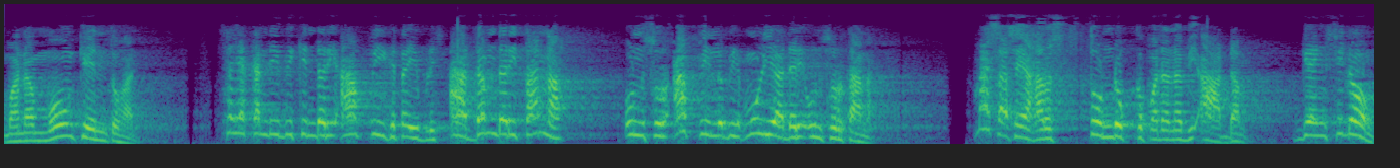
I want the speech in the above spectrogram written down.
Mana mungkin Tuhan. Saya akan dibikin dari api kata iblis. Adam dari tanah unsur api lebih mulia dari unsur tanah. Masa saya harus tunduk kepada Nabi Adam? Gengsi dong.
